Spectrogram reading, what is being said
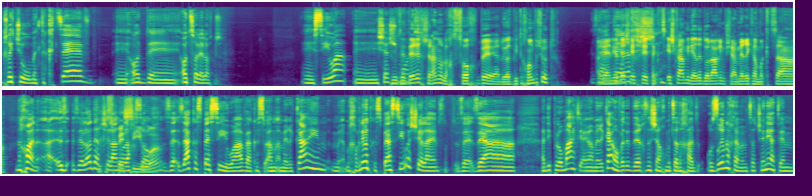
החליט שהוא מתקצב אה, עוד, אה, עוד סוללות. אה, סיוע, אה, 600. זה דרך שלנו לחסוך בעלויות ביטחון פשוט? הרי אני יודע שיש ש... כמה מיליארדי דולרים שאמריקה מקצה נכון, זה לא דרך שלנו לחסוך. סיוע. זה, זה הכספי סיוע, והאמריקאים מכוונים את כספי הסיוע שלהם, זאת אומרת, זה, זה הדיפלומטיה עם האמריקאים עובדת דרך זה שאנחנו מצד אחד עוזרים לכם, ומצד שני אתם,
